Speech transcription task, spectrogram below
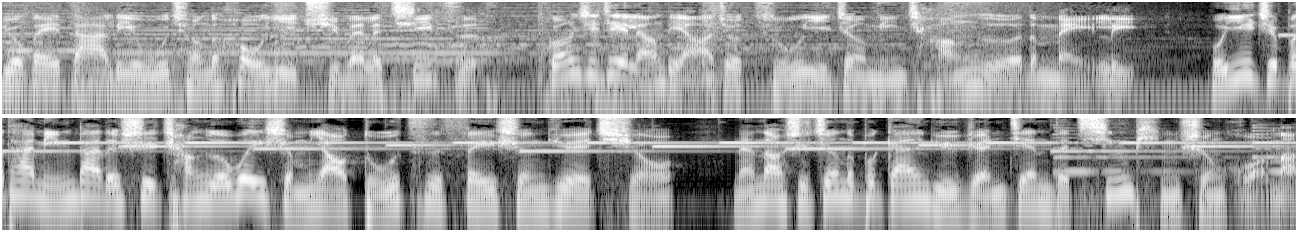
又被大力无穷的后羿娶为了妻子。光是这两点啊，就足以证明嫦娥的美丽。我一直不太明白的是，嫦娥为什么要独自飞升月球？难道是真的不甘于人间的清贫生活吗？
